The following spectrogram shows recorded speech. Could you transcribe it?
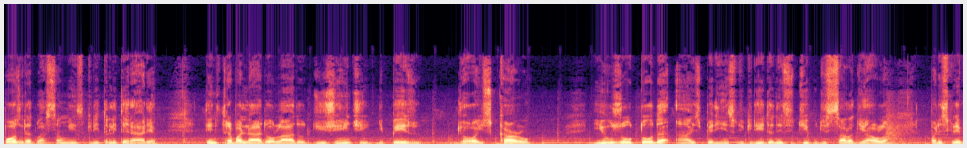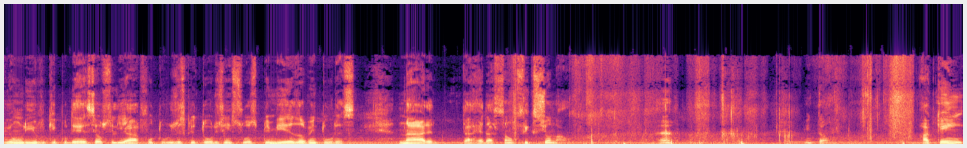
pós-graduação em escrita literária, tendo trabalhado ao lado de gente de peso, Joyce Carol, e usou toda a experiência adquirida nesse tipo de sala de aula para escrever um livro que pudesse auxiliar futuros escritores em suas primeiras aventuras na área da redação ficcional. Né? Então, a quem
